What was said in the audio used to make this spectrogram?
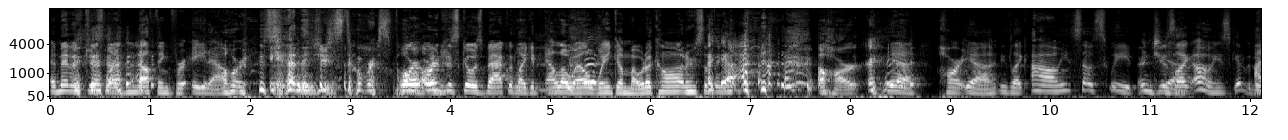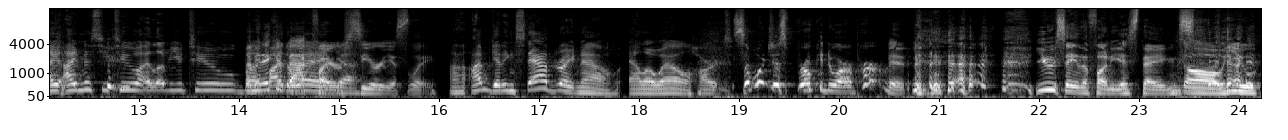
and then it's just like nothing for eight hours. Yeah, and then you just don't respond. or or it just goes back with like an LOL wink emoticon or something. like a heart. yeah, heart. Yeah, he's like, oh, he's so sweet. And she's Yeah. like, "Oh, he's good with it." I, I miss you too. I love you too. But I mean, it could the way, backfire yeah, seriously. uh, I'm getting stabbed right now. LOL, heart. Someone just broke into our apartment. you say the funniest things. Oh, you,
